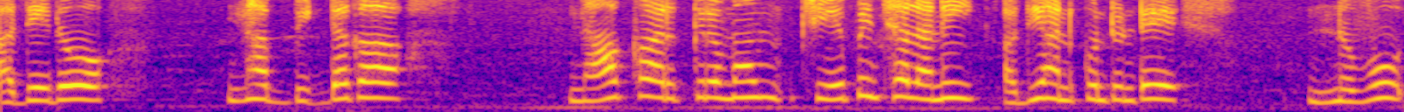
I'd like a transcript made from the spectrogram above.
అదేదో నా బిడ్డగా నా కార్యక్రమం చేపించాలని అది అనుకుంటుంటే నువ్వు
